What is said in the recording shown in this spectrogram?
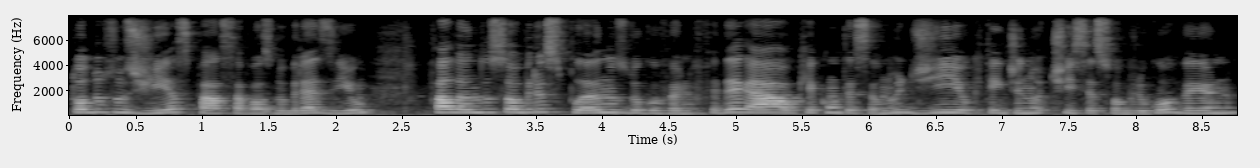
todos os dias passa a Voz do Brasil falando sobre os planos do governo federal, o que aconteceu no dia, o que tem de notícias sobre o governo.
